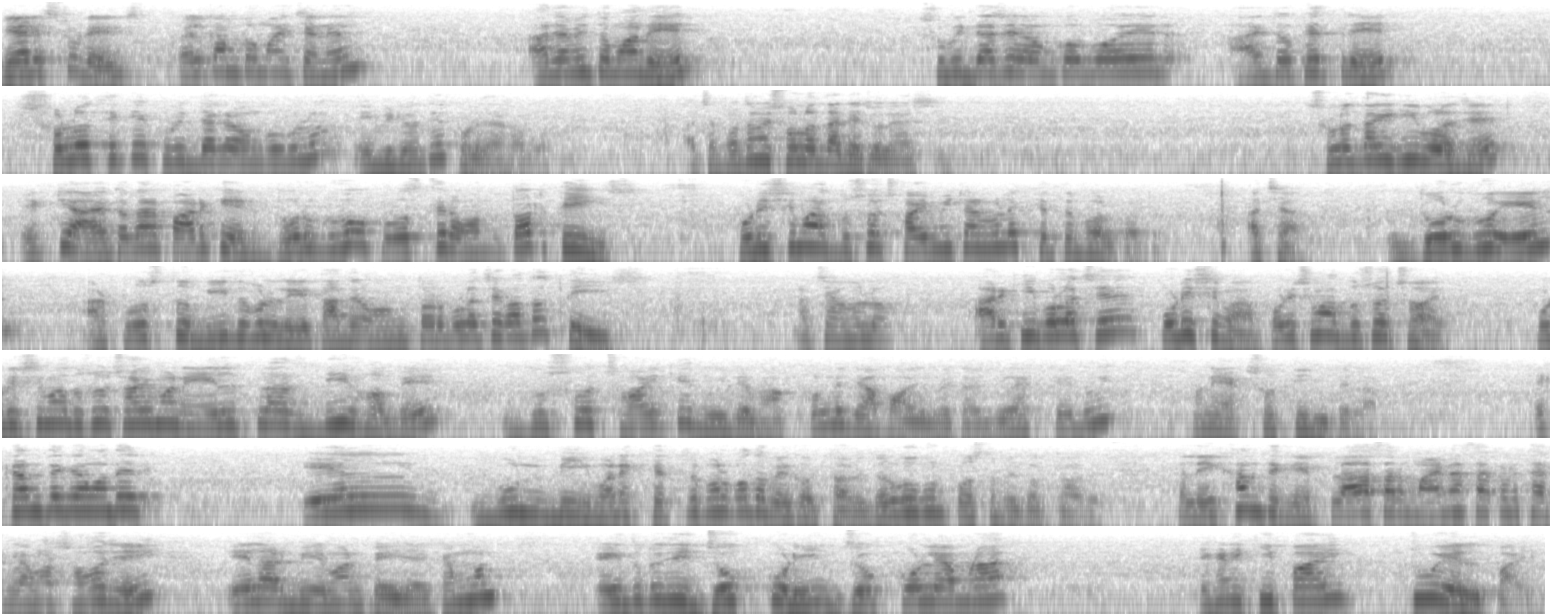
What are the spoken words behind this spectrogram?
Dear students welcome to my channel আজ আমি তোমাদের সুবীর দাসের অঙ্ক বইয়ের আয়তক্ষেত্রের ষোলো থেকে কুড়ির দাগের অঙ্কগুলো এই ভিডিওতে করে দেখাবো। আচ্ছা প্রথমে ষোলোর দাগে চলে আসি। ষোলোর দাগে কী বলেছে? একটি আয়তকার পার্কের দৈর্ঘ্য প্রস্থের অন্তর তেইশ। পরিসীমা দুশো ছয় মিটার হলে ক্ষেত্রফল কত? আচ্ছা দৈর্ঘ্য এল আর প্রস্থ বি ধরলে তাদের অন্তর বলেছে কত? তেইশ। আচ্ছা হলো। আর কি বলেছে? পরিসীমা পরিসীমা দুশো ছয়। পরিসীমা দুশো ছয় মানে এল প্লাস বি হবে। দুশো ছয়কে দুই দিয়ে ভাগ করলে যা পাওয়া যাবে তাই দুই এককে দুই মানে একশো তিন পেলাম। এখান থেকে আমাদের এল গুণ বি মানে ক্ষেত্রফল কত বের করতে হবে? দৈর্ঘ্য গুণ প্রস্থ বের করতে হবে। তাহলে এখান থেকে প্লাস আর মাইনাস আকারে থাকলে আমরা সহজেই এল আর বি এর মান পেয়ে যাই। কেমন? এই দুটো যদি যোগ করি, যোগ করলে আমরা এখানে কি পাই? টু এল পাই।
